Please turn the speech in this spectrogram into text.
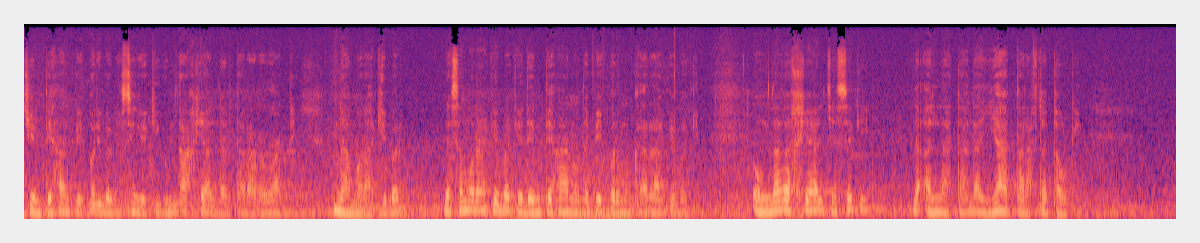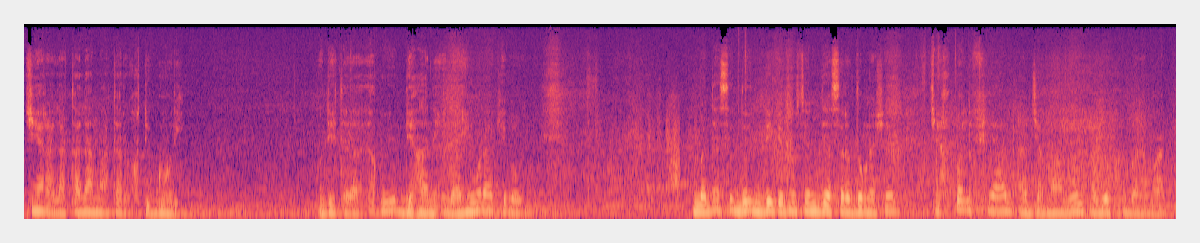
چې امتحان پیپر به مې څنګه کېږي همدا خیال درته را روان دی دا مراقبه د څه مراقبه کې د امتحان او د پیپر مراقبه کې همدغه خیال چې څه کی د الله تعالی یاد طرف ته تاو کی چیرې الله تعالی ما ته روختی ګوري او دې ته د دهان الهي مراقبه بس دې کې دوست جان دا صرف دومره شی چې خپل خیال را جمعول په یو خبره باندې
